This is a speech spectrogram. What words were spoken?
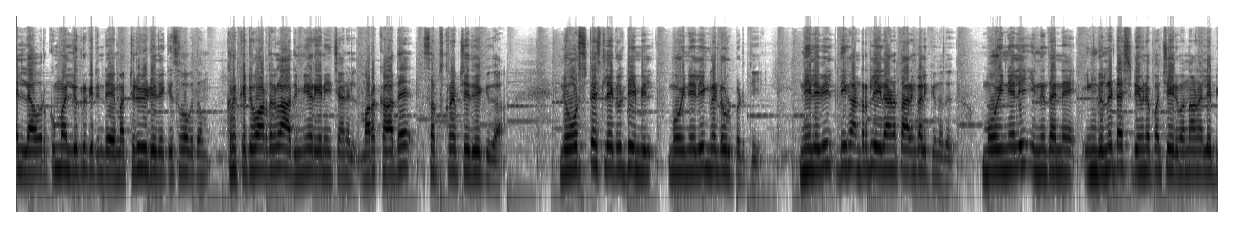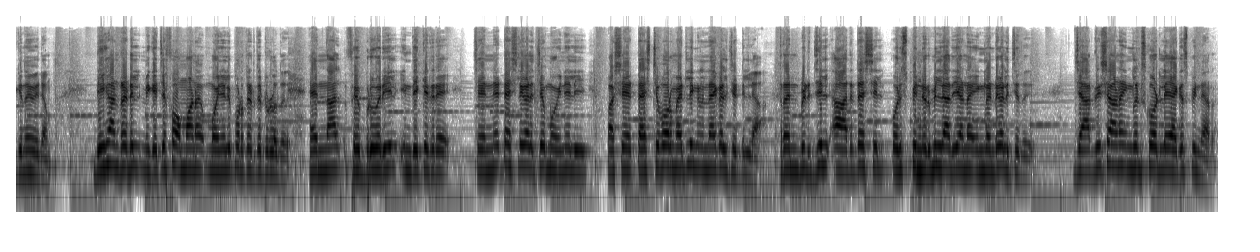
എല്ലാവർക്കും മല്ലു ക്രിക്കറ്റിന്റെ മറ്റൊരു വീഡിയോയിലേക്ക് സ്വാഗതം. ക്രിക്കറ്റ് വാർത്തകൾ ആദ്യമേ അറിയാൻ ഈ ചാനൽ മറക്കാതെ സബ്സ്ക്രൈബ് ചെയ്ത് വെക്കുക. ലോർഡ്സ് ടെസ്റ്റിലേക്കുള്ള ടീമിൽ മൊയ്നലി ഇംഗ്ലണ്ട് ഉൾപ്പെടുത്തി. നിലവിൽ ദി ഹൺഡ്രഡ് ലീഗിലാണ് താരം കളിക്കുന്നത്. മൊയ്നലി ഇന്ന് തന്നെ ഇംഗ്ലണ്ട് ടെസ്റ്റ് ടീമിനൊപ്പം ചേരുമെന്നാണ് ലഭിക്കുന്ന വിവരം. ദി ഹൺഡ്രഡിൽ മികച്ച ഫോമാണ് മൊയ്നലി പുറത്തെടുത്തിട്ടുള്ളത്. എന്നാൽ ഫെബ്രുവരിയിൽ ഇന്ത്യക്കെതിരെ ചെന്നൈ ടെസ്റ്റിൽ കളിച്ച മൊയ്നലി പക്ഷേ ടെസ്റ്റ് ഫോർമാറ്റിൽ ഇംഗ്ലണ്ടിനായി കളിച്ചിട്ടില്ല. ട്രെൻ ബ്രിഡ്ജിൽ ആദ്യ ടെസ്റ്റിൽ ഒരു സ്പിന്നറുമില്ലാതെയാണ് ഇംഗ്ലണ്ട് കളിച്ചത്. ജാഗ്രിഷാണ് ഇംഗ്ലണ്ട് സ്കോഡിലെ ഏക സ്പിന്നർ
